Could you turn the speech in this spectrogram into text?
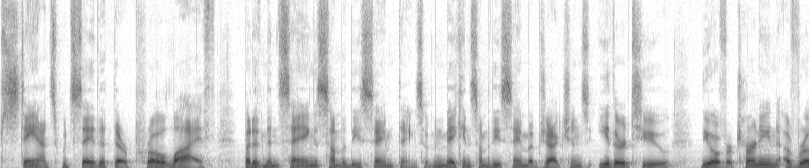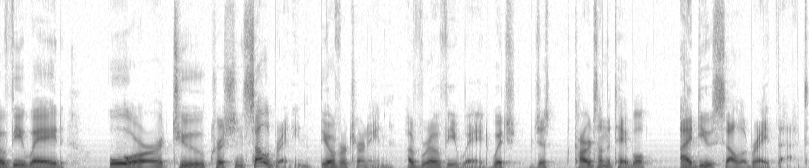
stance, would say that they're pro life, but have been saying some of these same things, have been making some of these same objections either to the overturning of Roe v. Wade or to Christians celebrating the overturning of Roe v. Wade, which just cards on the table, I do celebrate that.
